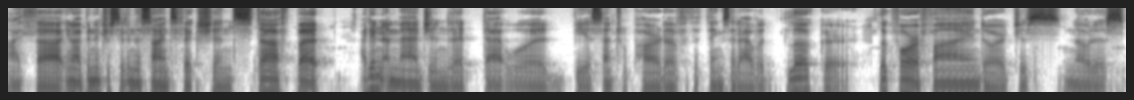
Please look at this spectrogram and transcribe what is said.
I thought, you know, I've been interested in the science fiction stuff, but I didn't imagine that that would be a central part of the things that I would look or look for or find or just notice.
